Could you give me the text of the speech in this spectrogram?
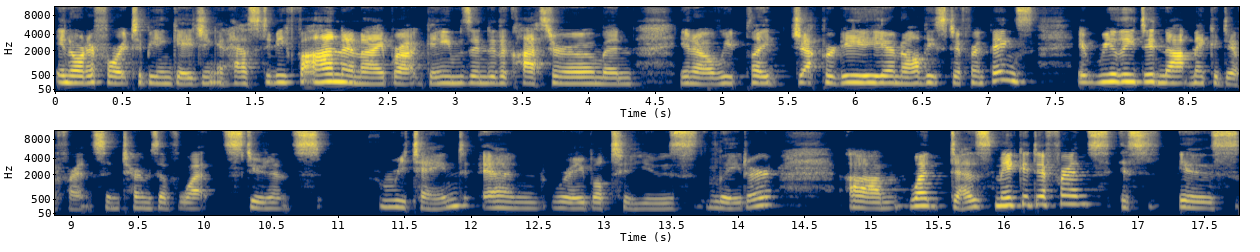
in order for it to be engaging it has to be fun. And i brought games into the classroom and you know we played jeopardy and all these different things. It really did not make a difference in terms of what students retained and were able to use later. Um, what does make a difference is is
